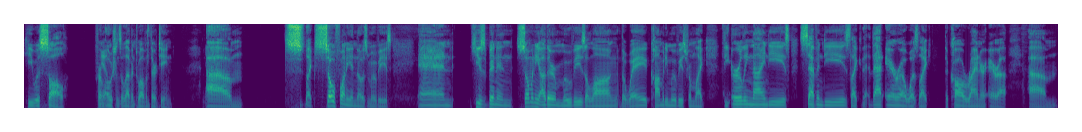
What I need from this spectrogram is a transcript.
He was Saul from. Ocean's 11, 12, and 13. Um, like so funny in those movies. And he's been in so many other movies along the way, comedy movies from like the early 90s, 70s. Like th- that era was like the Carl Reiner era. Um,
